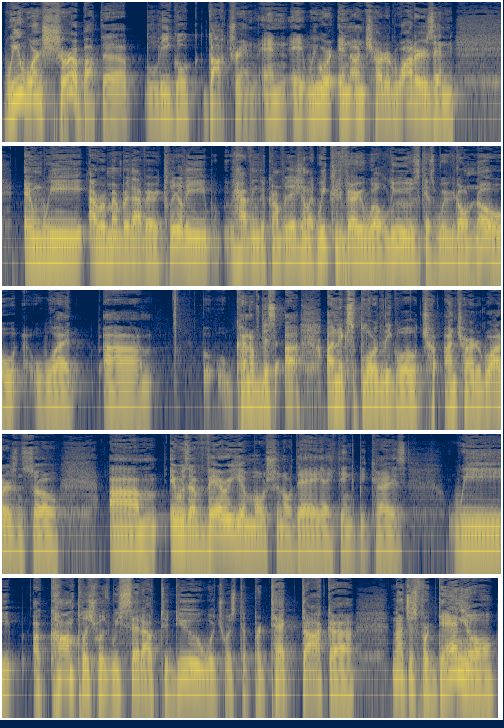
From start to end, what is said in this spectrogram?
we weren't sure about the legal doctrine and it, we were in uncharted waters. And, and we i remember that very clearly having the conversation like we could very well lose because we don't know what um, kind of this uh, unexplored legal ch- uncharted waters. And so um, it was a very emotional day i think because we accomplished what we set out to do which was to protect daca not just for daniel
